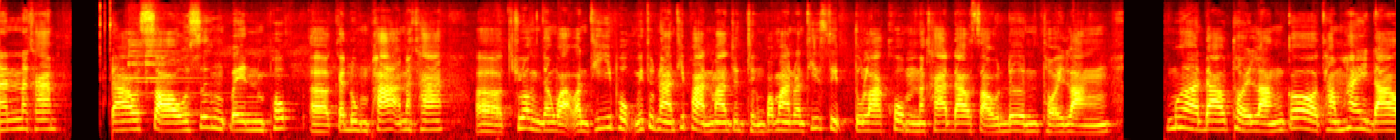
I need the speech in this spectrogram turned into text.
นั้นนะคะ ดาวเสาร์ซึ่งเป็นภพกระดุมพระนะคะช่วงจังหวะวันที่ 26 มิถุนายนที่ผ่านมาจนถึงประมาณวันที่ 10 ตุลาคมนะคะ ดาวเสาร์เดินถอยหลัง เมื่อดาวถอยหลังก็ทำให้ดาว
